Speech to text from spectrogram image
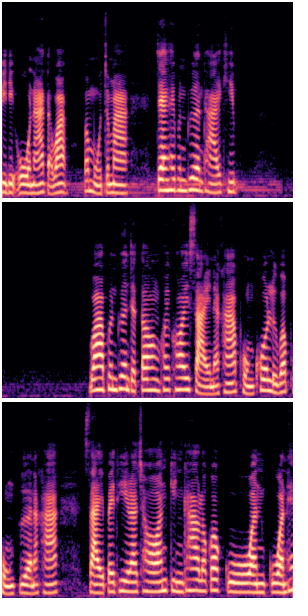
วิดีโอนะ แต่ว่าป้าหมูจะมาแจ้งให้เพื่อนๆท้ายคลิป ว่าเพื่อนๆจะต้องค่อยๆใส่นะคะ ผงข้นหรือว่าผงเกลือนะคะ ใส่ไปทีละช้อนกินข้าวแล้วก็กวนกวนให้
